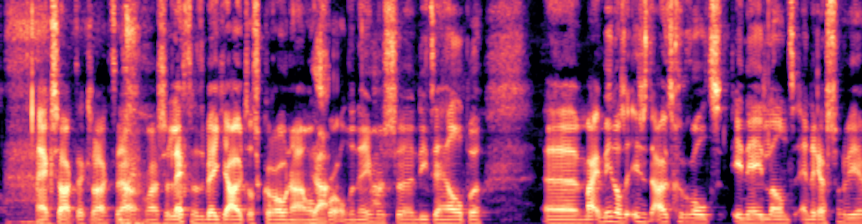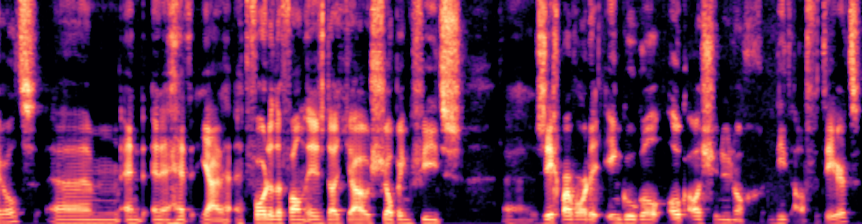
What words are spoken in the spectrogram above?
exact, exact. Ja. Maar ze legden het een beetje uit als corona om ja. voor ondernemers uh, die te helpen. maar inmiddels is het uitgerold in Nederland en de rest van de wereld. Um, en en het, ja, het voordeel daarvan is dat jouw shoppingfeeds zichtbaar worden in Google, ook als je nu nog niet adverteert.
